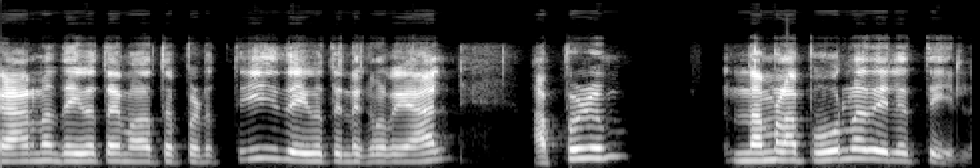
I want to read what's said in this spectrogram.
കാരണം ദൈവത്തെ മഹത്വപ്പെടുത്തി ദൈവത്തിന്റെ കൃപയാൽ അപ്പോഴും നമ്മൾ ആ പൂർണതയിലെത്തിയില്ല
